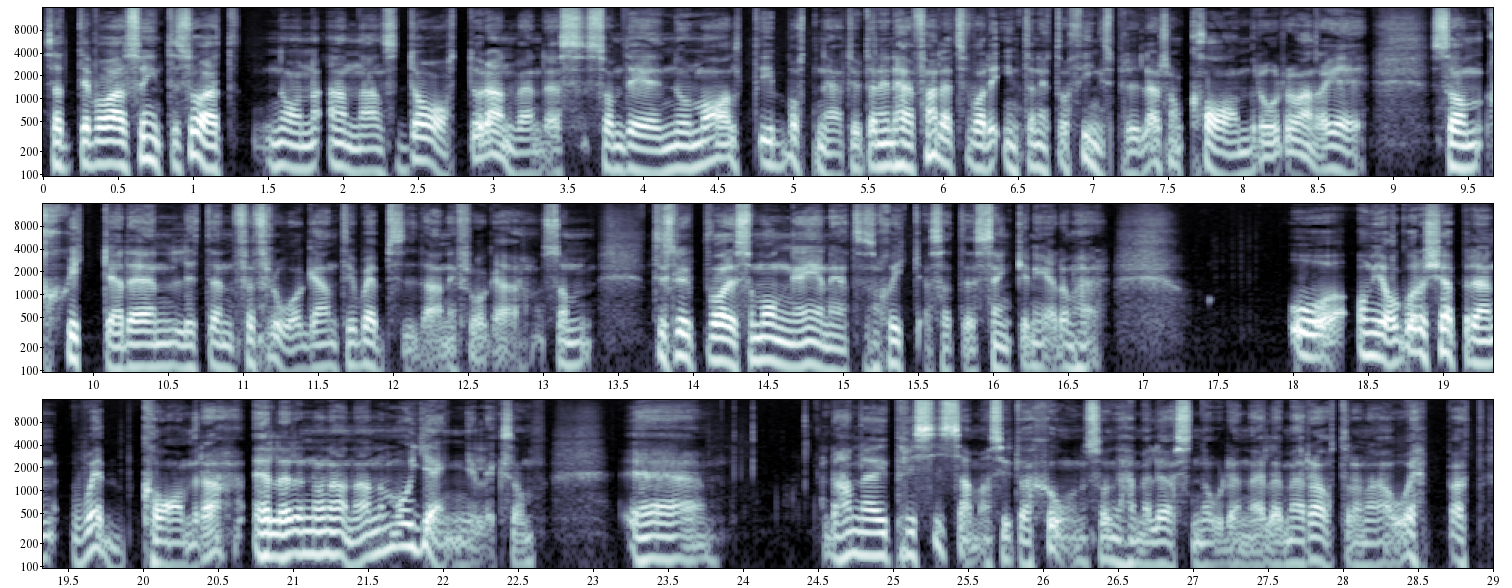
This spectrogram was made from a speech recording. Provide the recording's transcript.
Så att det var alltså inte så att någon annans dator användes som det är normalt i botnät utan i det här fallet så var det Internet of Things-prylar som kameror och andra grejer som skickade en liten förfrågan till webbsidan i fråga. Som, till slut var det så många enheter som skickas att det sänker ner de här. Och om jag går och köper en webbkamera eller någon annan mojäng liksom, eh, då hamnar jag i precis samma situation som det här med lösenorden eller med routrarna och webb. Att,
